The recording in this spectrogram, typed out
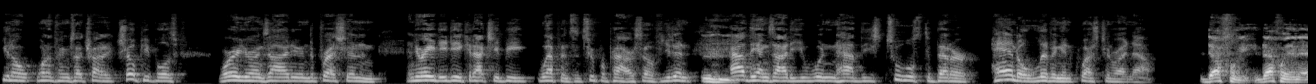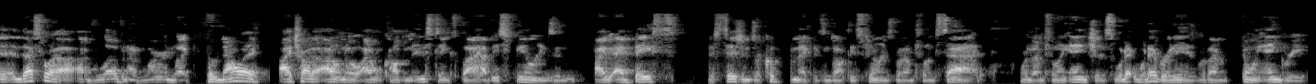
You know, one of the things I try to show people is where your anxiety and depression and, and your ADD could actually be weapons and superpowers. So if you didn't Mhm. have the anxiety, you wouldn't have these tools to better handle living in question right now. Definitely, definitely. And, and that's what I, have loved and I've learned. Like, so now I, I try to, I don't know, I don't call them instincts, but I have these feelings and I, I base decisions or coping mechanisms off these feelings, whether I'm feeling sad, whether I'm feeling anxious, whatever it is, whether I'm feeling angry.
